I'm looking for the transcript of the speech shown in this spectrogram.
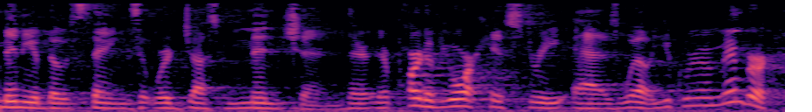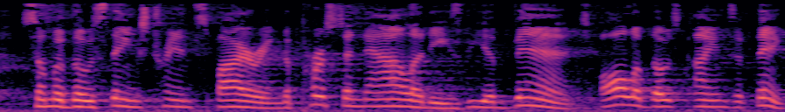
many of those things that were just mentioned. They're, they're part of your history as well. You can remember some of those things transpiring, the personalities, the events, all of those kinds of things.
